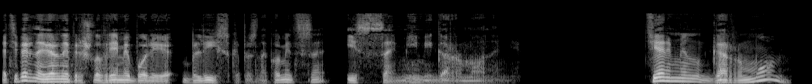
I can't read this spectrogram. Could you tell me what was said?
А теперь, наверное, пришло время более близко познакомиться и с самими гормонами. Термин «гормон»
